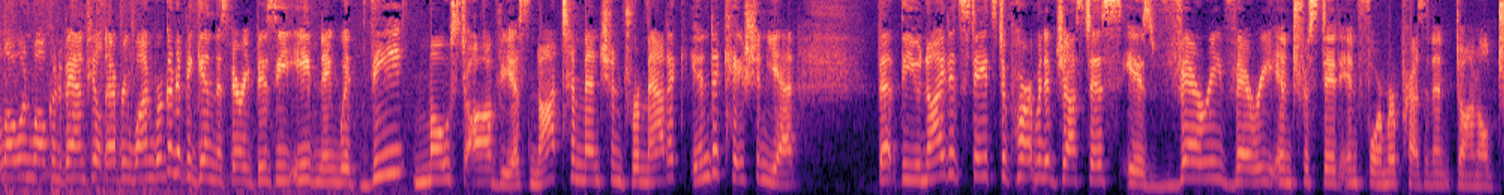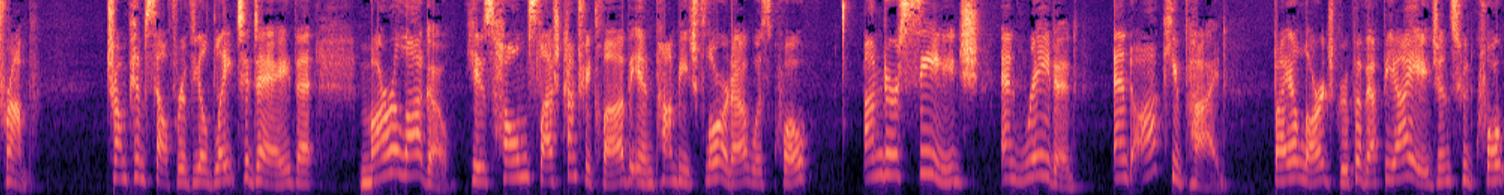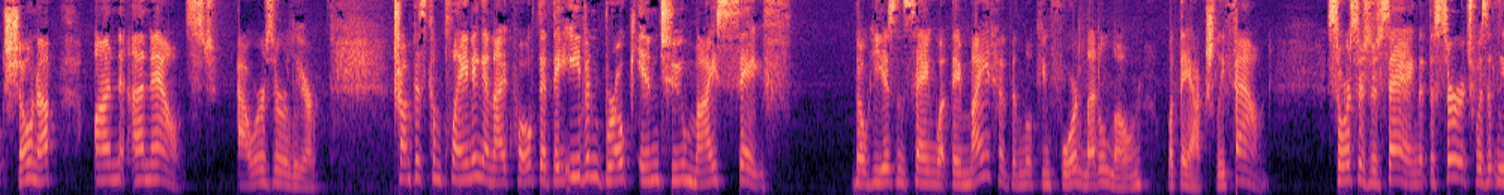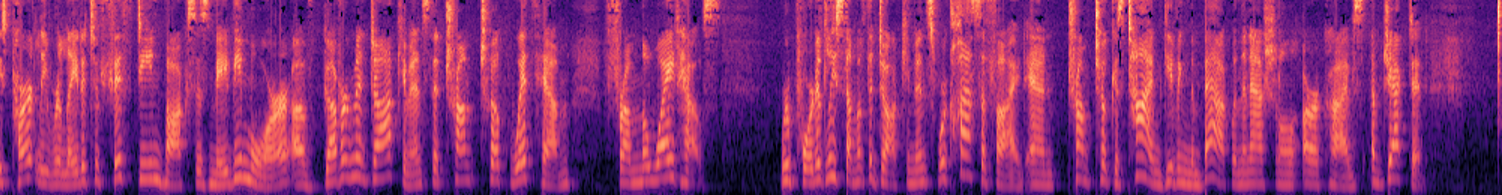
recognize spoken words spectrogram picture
Hello and welcome to Banfield, everyone. We're going to begin this very busy evening with the most obvious, not to mention dramatic indication yet that the United States Department of Justice is very, very interested in former President Donald Trump. Trump himself revealed late today that Mar-a-Lago, his home slash country club in Palm Beach, Florida, was, quote, under siege and raided and occupied by a large group of FBI agents who'd, quote, shown up unannounced hours earlier. Trump is complaining, and I quote, that they even broke into my safe, though he isn't saying what they might have been looking for, let alone what they actually found. Sources are saying that the search was at least partly related to 15 boxes, maybe more, of government documents that Trump took with him from the White House. Reportedly, some of the documents were classified, and Trump took his time giving them back when the National Archives objected.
